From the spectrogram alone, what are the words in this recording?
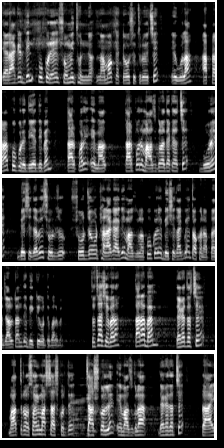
এর আগের দিন পুকুরে সমিথন নামক একটা ওষুধ রয়েছে, এগুলা আপনারা পুকুরে দিয়ে দিবেন। তারপরে এই মাছ তারপরে মাছগুলো দেখা যাচ্ছে ভোরে বেসে যাবে। সূর্য সূর্য ওঠার আগে আগে মাছগুলো পুকুরে বেসে থাকবে, তখন আপনার জাল টান দিয়ে বিক্রি করতে পারবেন। তো চাষ এবার তারা ব্যায়াম দেখা যাচ্ছে মাত্র ছয় মাস চাষ করতে, চাষ করলে এই মাছগুলা দেখা যাচ্ছে প্রায়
